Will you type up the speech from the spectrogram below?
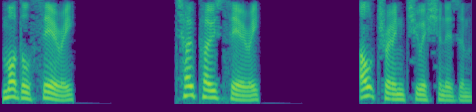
Model theory Topos theory. Ultra-intuitionism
